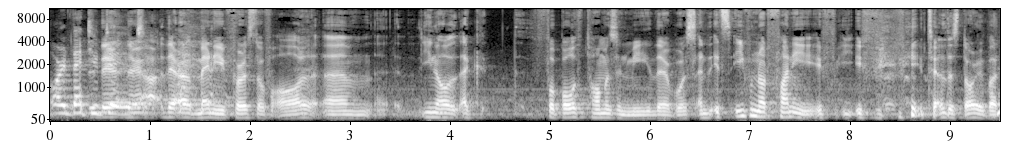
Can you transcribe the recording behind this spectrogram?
Or that you there, did? There are, there are many, first of all. Um, you know, like for both Thomas and me, there was, and it's even not funny if if we tell the story, but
